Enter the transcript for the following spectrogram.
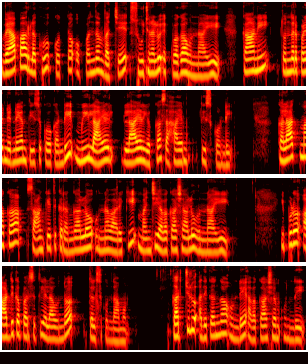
వ్యాపారులకు కొత్త ఒప్పందం వచ్చే సూచనలు ఎక్కువగా ఉన్నాయి. కానీ తొందరపడి నిర్ణయం తీసుకోకండి. మీ లాయర్ లాయర్ యొక్క సహాయం తీసుకోండి. కళాత్మక సాంకేతిక రంగాల్లో ఉన్నవారికి మంచి అవకాశాలు ఉన్నాయి. ఇప్పుడు ఆర్థిక పరిస్థితి ఎలా ఉందో తెలుసుకుందాము. ఖర్చులు అధికంగా ఉండే అవకాశం ఉంది.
